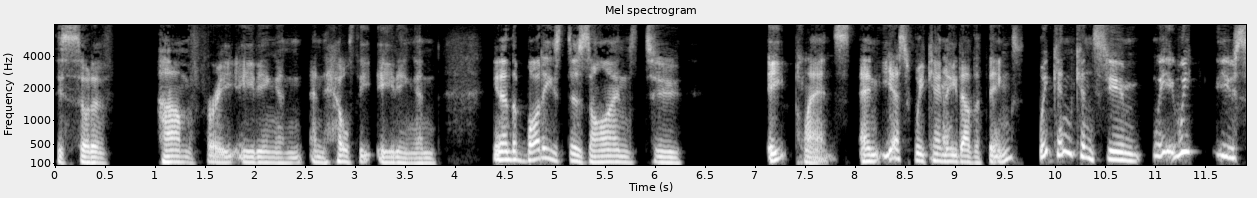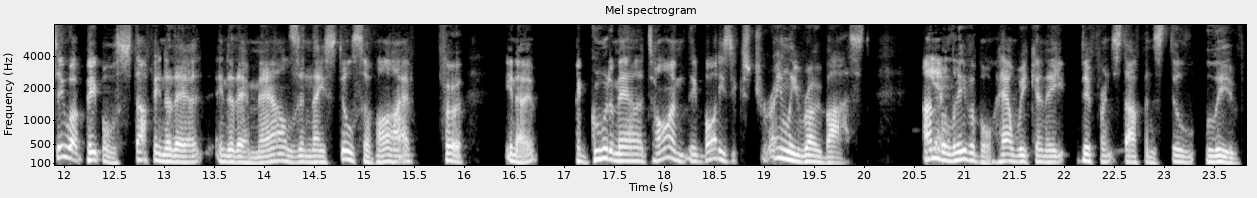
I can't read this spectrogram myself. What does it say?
this sort of harm free eating and, and healthy eating. And, you know, the body's designed to eat plants. And yes, we can eat other things. We can consume, we, we, you see what people stuff into their, into their mouths and they still survive for, you know, a good amount of time. Their body's extremely robust. Unbelievable yeah. how we can eat different stuff and still live.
